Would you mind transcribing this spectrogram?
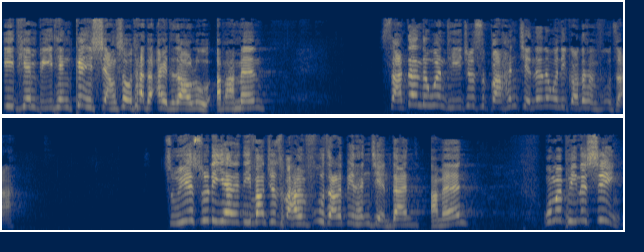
一天比一天更享受他的爱的道路。阿爸们，撒旦的问题就是把很简单的问题搞得很复杂，主耶稣厉害的地方就是把很复杂的变得很简单。阿门。我们凭着信。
